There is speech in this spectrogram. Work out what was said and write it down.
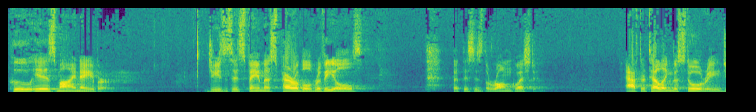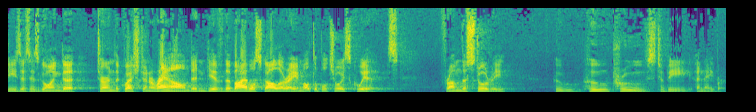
Who is my neighbor? Jesus' famous parable reveals that this is the wrong question. After telling the story, Jesus is going to turn the question around and give the Bible scholar a multiple choice quiz from the story who, who proves to be a neighbor.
